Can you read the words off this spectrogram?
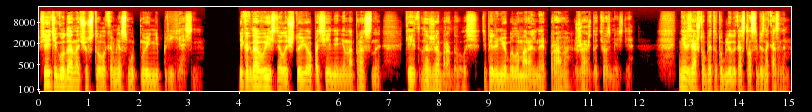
Все эти годы она чувствовала ко мне смутную неприязнь. И когда выяснилось, что ее опасения не напрасны, Кейт даже обрадовалась. Теперь у нее было моральное право жаждать возмездия. Нельзя, чтобы этот ублюдок остался безнаказанным.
